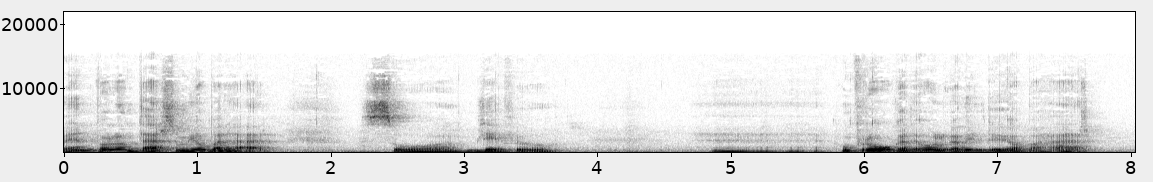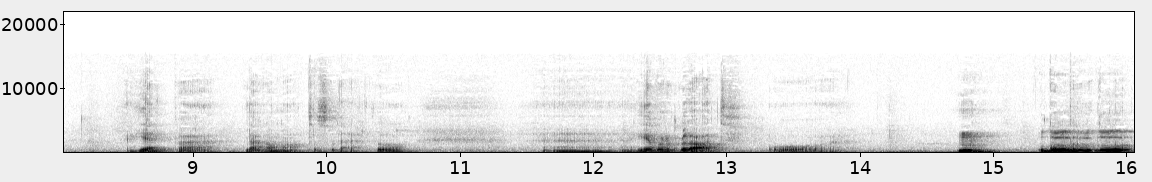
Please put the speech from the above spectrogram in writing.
en volontär som jobbar här. Så blev ju... Eh, hon frågade Olga, vill du jobba här? Hjälpa laga mat och sådär. Då, eh, jag var glad. Och, Och då, då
